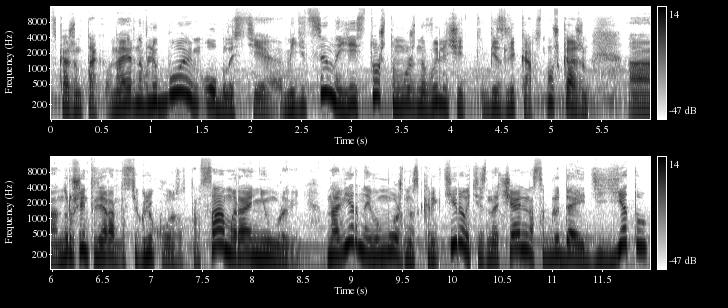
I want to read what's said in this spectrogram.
скажем так, наверное, в любой области медицины есть то, что можно вылечить без лекарств. Ну, скажем, э, нарушение толерантности глюкозы, там самый ранний уровень. Наверное, его можно скорректировать изначально, соблюдая диету,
